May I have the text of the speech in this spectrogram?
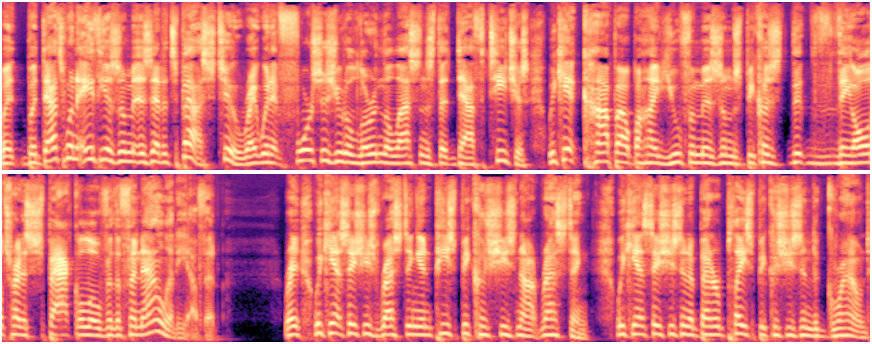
But but that's when atheism is at its best too, right? When it forces you to learn the lessons that death teaches. We can't cop out behind euphemisms because th- they all try to spackle over the finality of it. Right? We can't say she's resting in peace because she's not resting. We can't say she's in a better place because she's in the ground.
